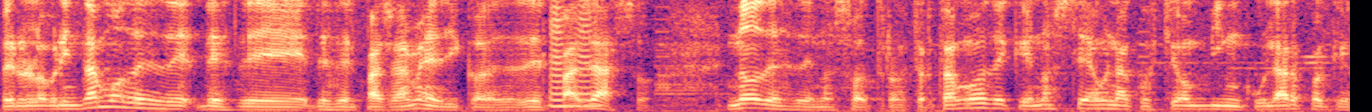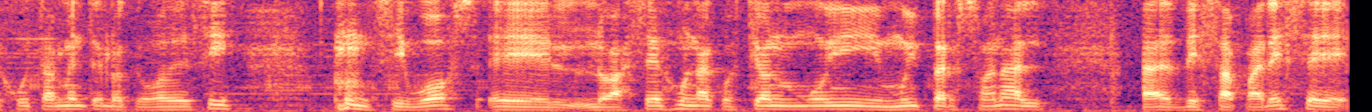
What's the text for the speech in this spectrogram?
pero lo brindamos desde, desde, desde el payamédico, desde el payaso, no desde nosotros. Tratamos de que no sea una cuestión vincular porque justamente lo que vos decís, si vos eh, lo haces una cuestión muy, muy personal, desaparece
